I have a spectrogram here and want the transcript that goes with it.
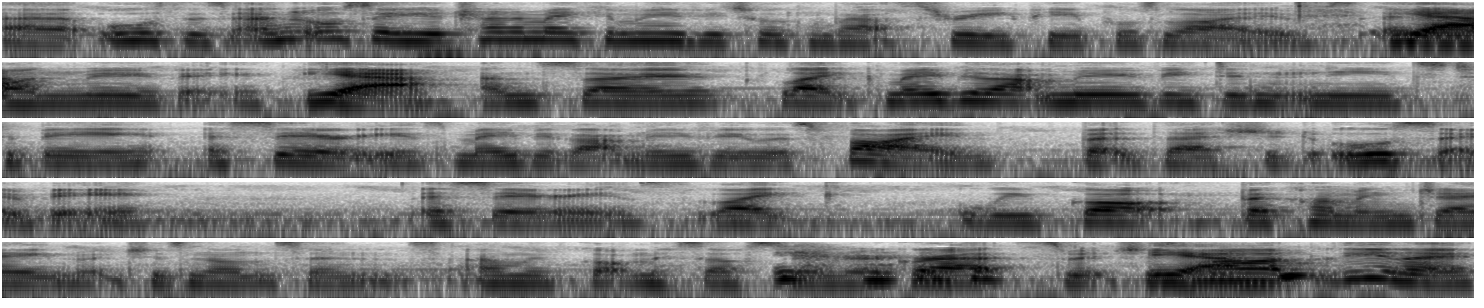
uh, authors, and also you're trying to make a movie talking about three people's lives in Yeah. one movie. Yeah, And so, like, maybe that movie didn't need to be a series. Maybe that movie was fine, but there should also be a series. Like, we've got Becoming Jane, which is nonsense, and we've got Miss Austen Regrets, which is, Yeah. mar- you know,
